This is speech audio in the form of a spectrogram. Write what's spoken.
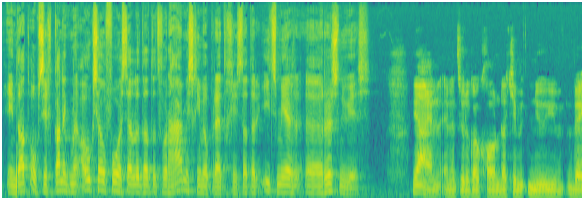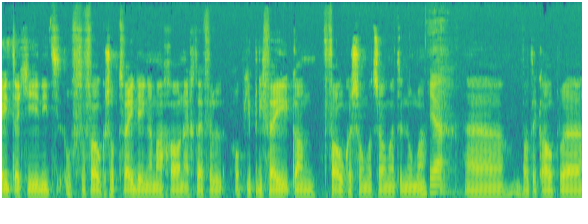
in dat opzicht kan ik me ook zo voorstellen dat het voor haar misschien wel prettig is dat er iets meer eh, rust nu is. Ja, en, en natuurlijk ook gewoon dat je nu weet dat je je niet hoeft te focussen op twee dingen, maar gewoon echt even op je privé kan focussen, om het zo maar te noemen. Ja, Eh, wat ik hoop, eh,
